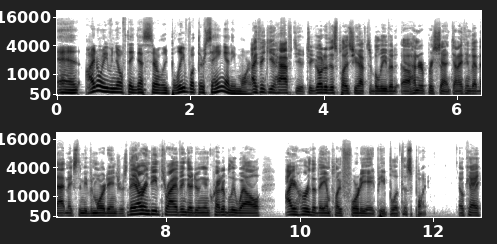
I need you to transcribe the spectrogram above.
And I don't even know if they necessarily believe what they're saying anymore. I think you have to. To go to this place, you have to believe it 100%. And I think that that makes them even more dangerous. They are indeed thriving. They're doing incredibly well. I heard that they employ 48 people at this point. Okay.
